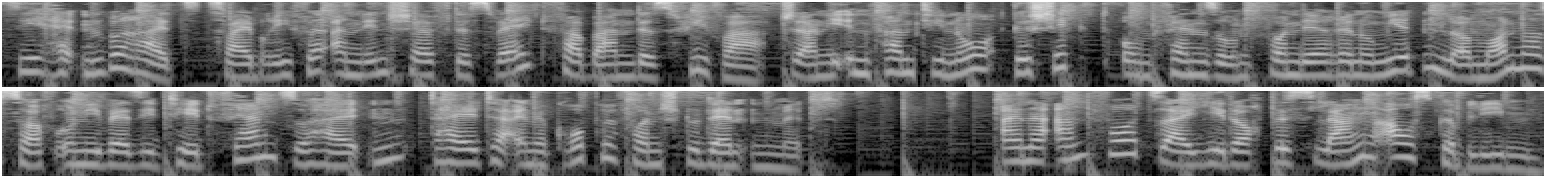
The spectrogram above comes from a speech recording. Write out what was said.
Sie hätten bereits zwei Briefe an den Chef des Weltverbandes FIFA, Gianni Infantino, geschickt, um Fanzone von der renommierten Lomonossow-Universität fernzuhalten, teilte eine Gruppe von Studenten mit. Eine Antwort sei jedoch bislang ausgeblieben.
